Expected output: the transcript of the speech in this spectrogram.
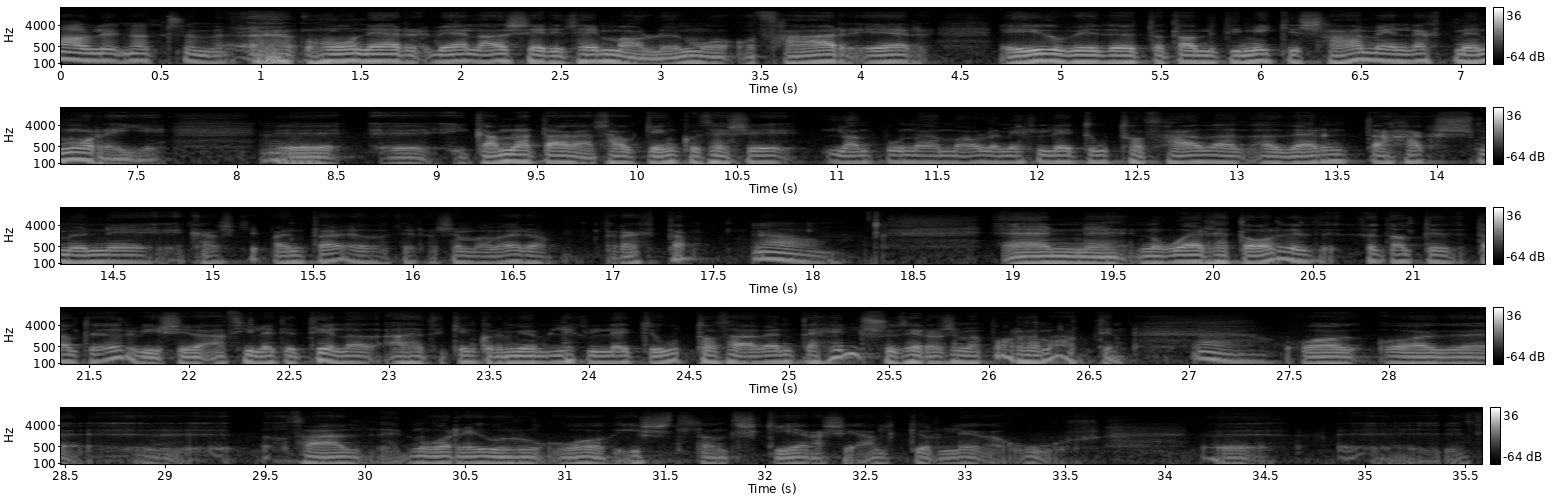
málinn öll sömur? Hún er vel að sér í þeim málum og, og þar er eigum við auðvitað álítið mikið sameinlegt með Noregi. Mm. Uh, uh, í gamla daga þá gengur þessi landbúna mála miklu leit út á það að, að vernda hagsmunni kannski bænda eða þeirra sem að væra rekta Já. En uh, nú er þetta orðið þetta aldrei, aldrei örvísi að því leiti til að, að þetta gengur mjög miklu leiti út á það að vernda helsu þeirra sem að borða matinn. Og, og það Noregur og Ísland skera sér algjörlega úr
